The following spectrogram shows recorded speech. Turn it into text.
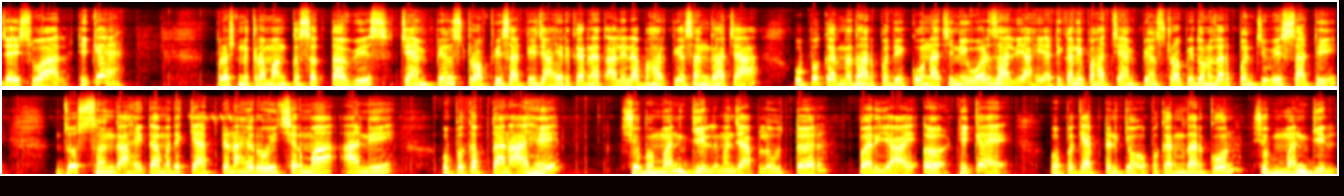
जयस्वाल ठीक आहे? प्रश्न क्रमांक सत्तावीस. चॅम्पियन्स ट्रॉफीसाठी जाहीर करण्यात आलेल्या भारतीय संघाच्या उपकर्णधारपदी कोणाची निवड झाली आहे? या ठिकाणी पहा चॅम्पियन्स ट्रॉफी दोन हजार पंचवीससाठी जो संघ आहे त्यामध्ये कॅप्टन आहे रोहित शर्मा आणि उपकप्तान आहे शुभमन गिल. म्हणजे आपलं उत्तर पर्याय अ ठीक आहे? उपकॅप्टन किंवा उपकर्णधार कोण? शुभमन गिल.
